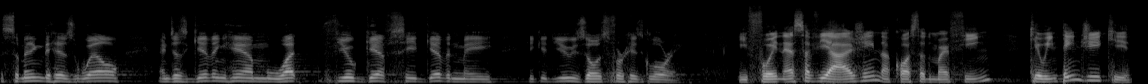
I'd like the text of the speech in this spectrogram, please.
submitting to His will, and just giving Him what few gifts He'd given me, He could use those for His glory. E foi nessa viagem na Costa do Marfim que eu entendi que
